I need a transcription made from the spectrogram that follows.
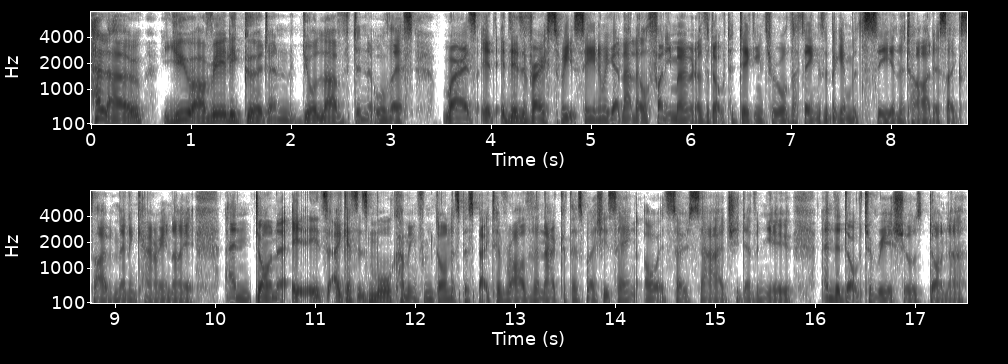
"Hello, you are really good and you're loved," and all this. Whereas it, it is a very sweet scene, and we get that little funny moment of the Doctor digging through all the things that begin with C in the TARDIS, like Cybermen and Carrionites, and Donna. It, it's, I guess, it's more coming from Donna's perspective rather than Agatha's, where she's saying, "Oh, it's so sad, she never knew," and the Doctor reassures Donna,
